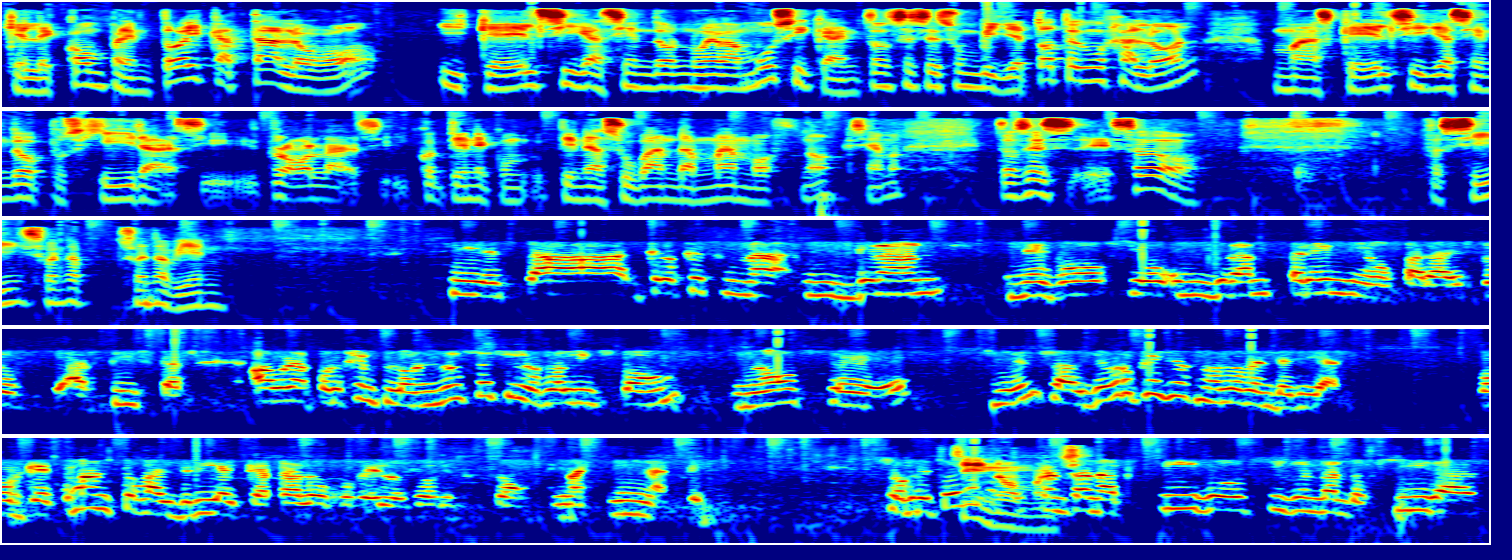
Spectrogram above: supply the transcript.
que le compren todo el catálogo y que él siga haciendo nueva música. Entonces es un billetote de un jalón, más que él sigue haciendo pues giras y rolas y tiene, tiene a su banda Mammoth, ¿no? Que se llama. Entonces eso, pues sí, suena, suena bien. Sí, está, creo que es una, un gran negocio, un gran premio para estos artistas. Ahora, por ejemplo, no sé si los Rolling Stones, no sé, quién sabe, yo creo que ellos no lo venderían porque ¿cuánto valdría el catálogo de los Rolling Stones? Imagínate. Sobre todo porque están tan activos, siguen dando giras.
